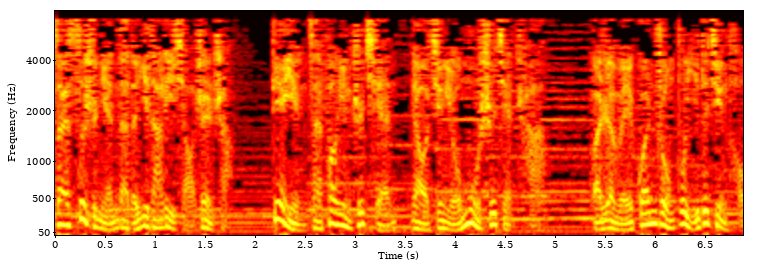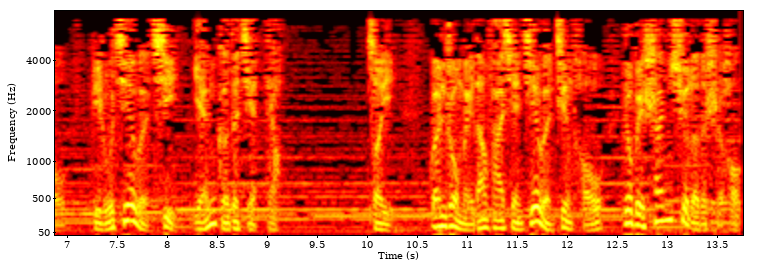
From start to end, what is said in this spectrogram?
在四十年代的意大利小镇上，电影在放映之前要经由牧师检查，把认为观众不宜的镜头，比如接吻戏，严格的剪掉。所以，观众每当发现接吻镜头又被删去了的时候，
